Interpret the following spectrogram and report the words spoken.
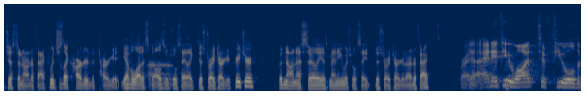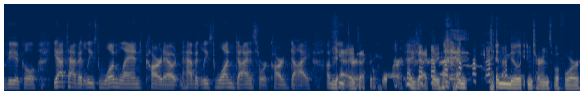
just an artifact, which is like harder to target. You have a lot of spells which Ah. will say like destroy target creature, but not necessarily as many which will say destroy target artifact. Right. Yeah, and if you want to fuel the vehicle, you have to have at least one land card out and have at least one dinosaur card die a few Yeah, turns exactly. before. Exactly, 10, 10 million turns before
